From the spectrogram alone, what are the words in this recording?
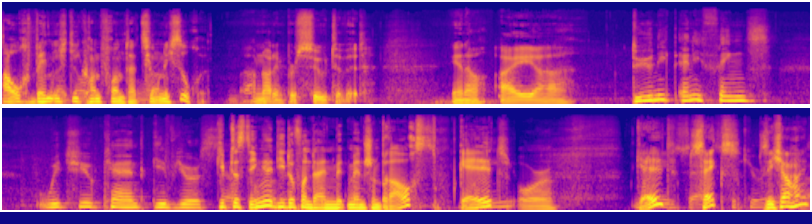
Auch wenn ich die Konfrontation nicht suche. I'm not in pursuit of it. You know, I uh, Do you need any things which you can't give yourself Gibt es Dinge, die du von deinen Mitmenschen brauchst? Geld? or Geld, Sex, Sicherheit?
